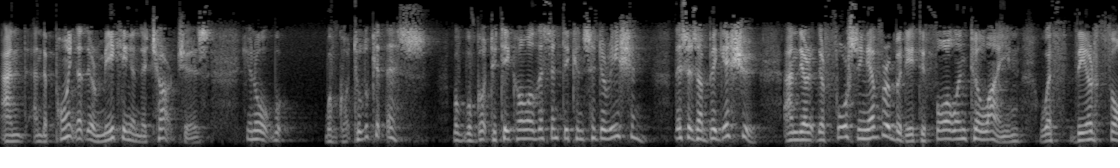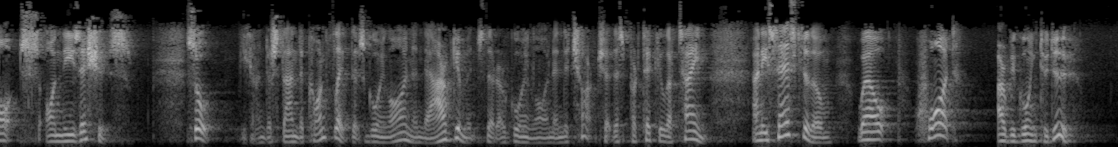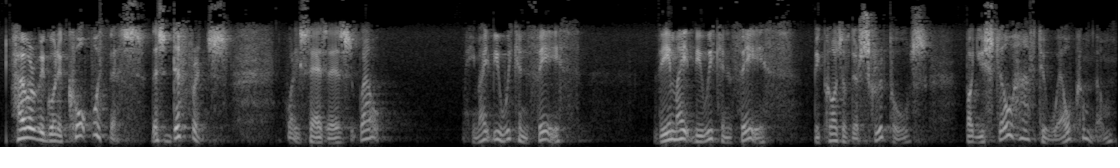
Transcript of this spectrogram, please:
And, and the point that they're making in the church is, you know, we've got to look at this. We've got to take all of this into consideration. This is a big issue. And they're, they're forcing everybody to fall into line with their thoughts on these issues. So, you can understand the conflict that's going on and the arguments that are going on in the church at this particular time. And he says to them, well, what are we going to do? How are we going to cope with this, this difference? What he says is, well, he might be weak in faith. They might be weak in faith because of their scruples, but you still have to welcome them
